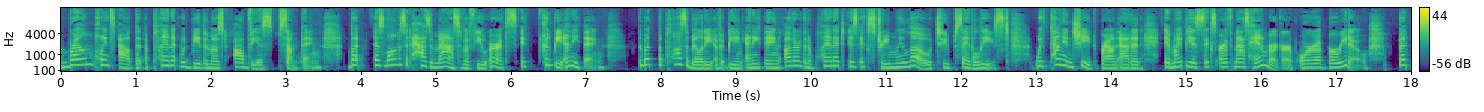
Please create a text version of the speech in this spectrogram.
Brown points out that a planet would be the most obvious something, but as long as it has a mass of a few Earths, it could be anything. But the plausibility of it being anything other than a planet is extremely low, to say the least. With tongue in cheek, Brown added, it might be a six Earth mass hamburger or a burrito. But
